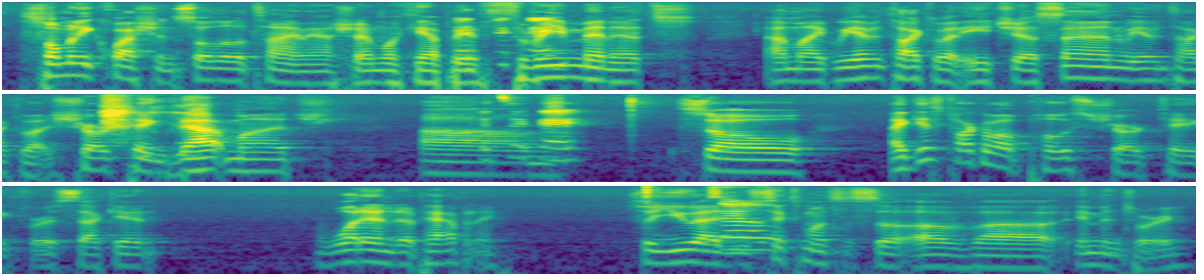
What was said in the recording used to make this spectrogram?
So many questions, so little time, Ashley. I'm looking up. We have three okay. minutes. I'm like, we haven't talked about HSN. We haven't talked about Shark Tank that much. Um, it's okay So, I guess talk about post Shark Tank for a second. What ended up happening? So you had So- six months of, uh, inventory.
